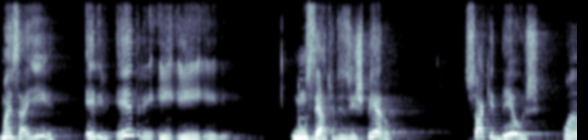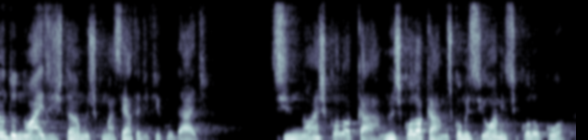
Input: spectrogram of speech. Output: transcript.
Mas aí ele entra em, em, em, num certo desespero. Só que Deus, quando nós estamos com uma certa dificuldade, se nós colocar, nos colocarmos como esse homem se colocou,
